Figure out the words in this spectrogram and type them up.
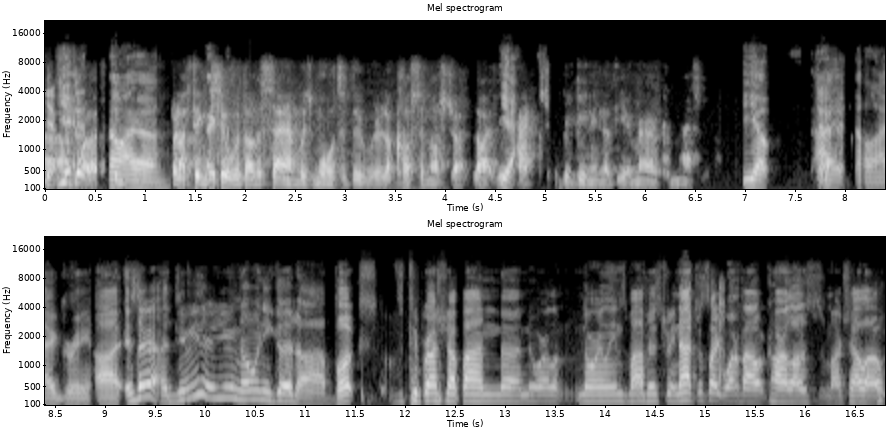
Yeah, um, yeah. But, I think, no, I, uh, but I think I, Silver Dollar Sam was more to do with La Cosa Nostra, like the yeah. actual beginning of the American mafia. Yep, I no, I agree. Uh, is there? Do either of you know any good uh, books to brush up on the New Orleans, New Orleans mob history? Not just like one about Carlos Marcello.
